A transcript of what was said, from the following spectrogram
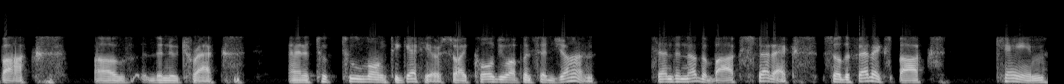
box of the new tracks and it took too long to get here. So I called you up and said, John, send another box, FedEx. So the FedEx box came,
